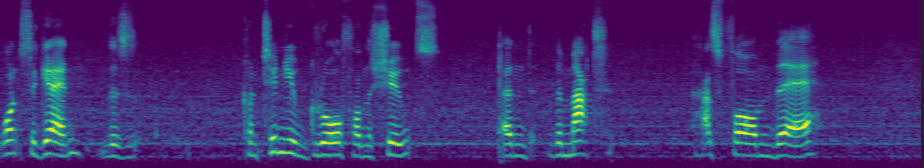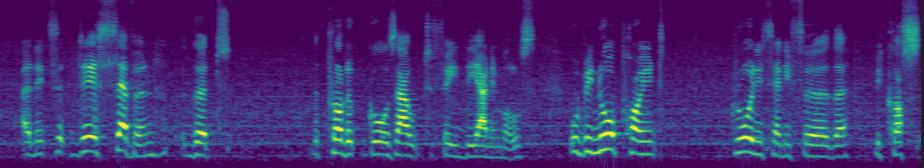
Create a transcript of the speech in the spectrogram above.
once again, there's continued growth on the shoots, and the mat has formed there. And it's at day seven that the product goes out to feed the animals. Would be no point growing it any further because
